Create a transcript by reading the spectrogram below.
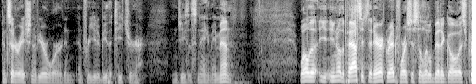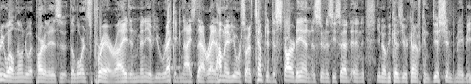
consideration of your word and, and for you to be the teacher. In Jesus' name, amen. Well, the, you know, the passage that Eric read for us just a little bit ago is pretty well known to what part of it is the Lord's Prayer, right? And many of you recognize that, right? How many of you were sort of tempted to start in as soon as he said, and, you know, because you're kind of conditioned maybe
